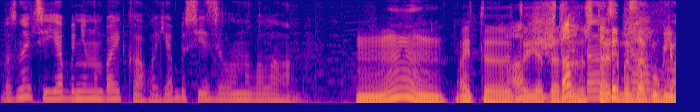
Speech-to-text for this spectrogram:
Вы знаете, я бы не на Байкал, я бы съездила на Валаам. М, Это, А? это я Что? даже... Что это мы загуглим?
